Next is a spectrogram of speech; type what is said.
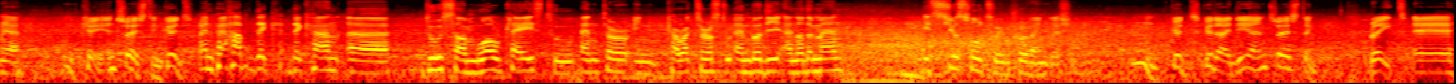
Yeah Okay, interesting, good. and perhaps they, they can uh, do some role plays to enter in characters to embody another man. It's useful to improve English. Good, good idea, interesting. Right, uh,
